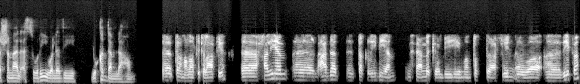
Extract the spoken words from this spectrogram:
الشمال السوري والذي يقدم لهم. آه، تمام الله يعطيك العافية. آه، حاليا الأعداد تقريبا نحن عندك بمنطقة عفرين وريفة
